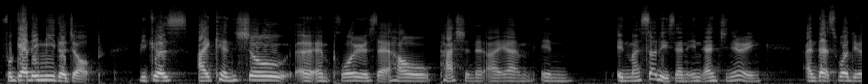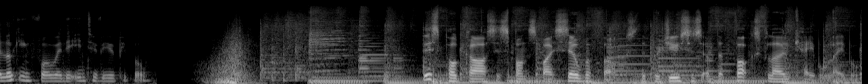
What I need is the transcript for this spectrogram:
for getting me the job because I can show uh, employers that how passionate I am in in my studies and in engineering, and that's what they're looking for when they interview people. This podcast is sponsored by Silver Fox, the producers of the FoxFlow cable label.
